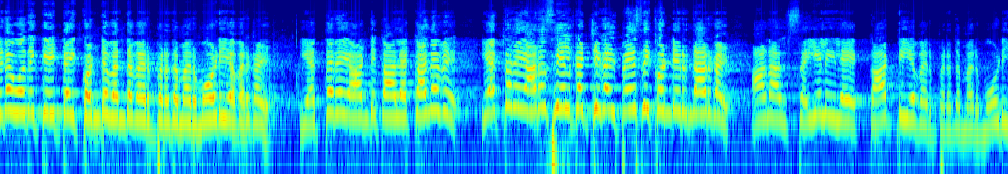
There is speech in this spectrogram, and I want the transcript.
இடஒதுக்கீட்டை கொண்டு வந்தவர் பிரதமர் மோடி அவர்கள். எத்தனை ஆண்டு கால கனவு எத்தனை அரசியல் கட்சிகள் பேசிக் கொண்டிருந்தார்கள் ஆனால் செயலிலே காட்டியவர் பிரதமர் மோடி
